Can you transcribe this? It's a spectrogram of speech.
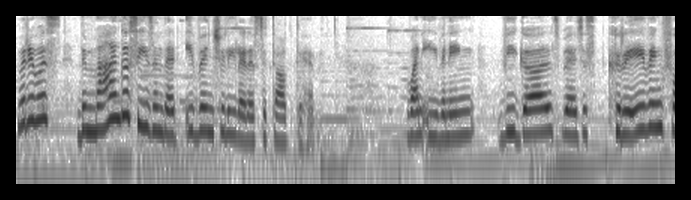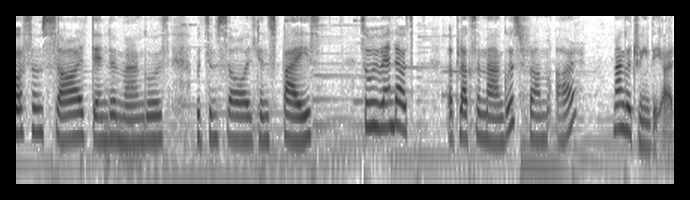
But it was the mango season that eventually led us to talk to him. One evening, we girls were just craving for some sour, tender mangoes with some salt and spice so we went out pluck some mangoes from our mango tree in the yard.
